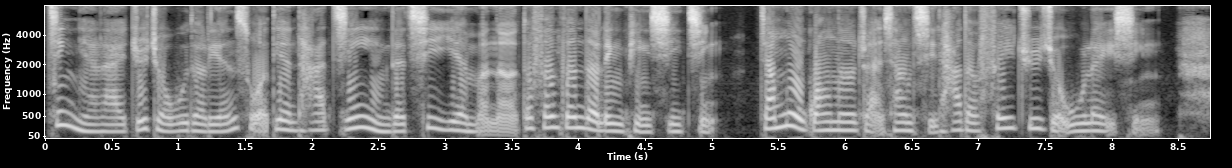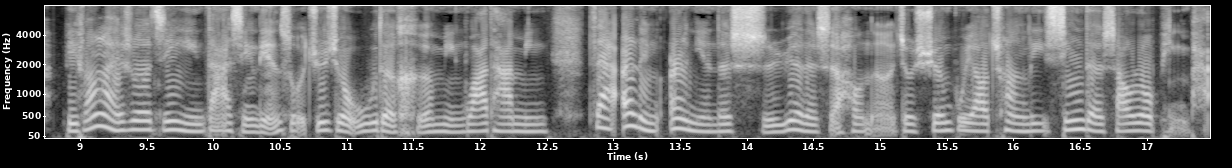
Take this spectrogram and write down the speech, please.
近年来居酒屋的连锁店，它经营的企业们呢，都纷纷的另辟蹊径，将目光呢转向其他的非居酒屋类型。比方来说，经营大型连锁居酒屋的和名瓦塔明，在二零二年的十月的时候呢，就宣布要创立新的烧肉品牌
